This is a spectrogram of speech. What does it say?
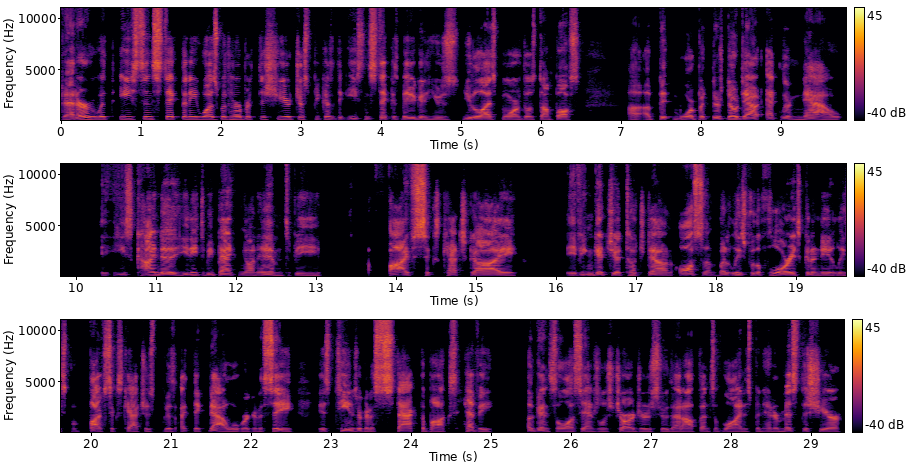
better with Easton Stick than he was with Herbert this year, just because I think Easton Stick is maybe going to use utilize more of those dump offs uh, a bit more. But there's no doubt Ekeler now, he's kind of you need to be banking on him to be a five six catch guy. If he can get you a touchdown, awesome. But at least for the floor, he's going to need at least five six catches because I think now what we're going to see is teams are going to stack the box heavy against the Los Angeles Chargers, who that offensive line has been hit or miss this year.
